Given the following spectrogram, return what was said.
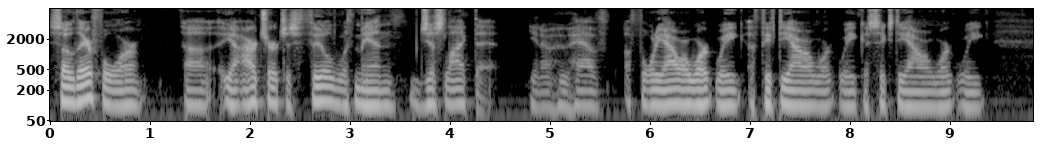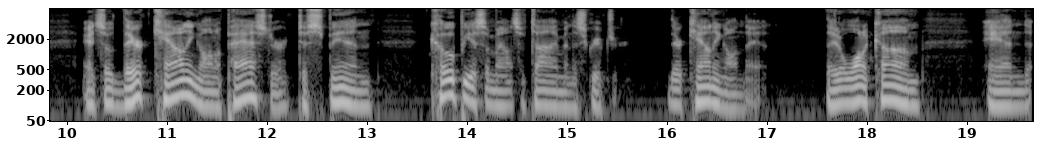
So therefore, uh, yeah, our church is filled with men just like that. You know, who have a forty-hour work week, a fifty-hour work week, a sixty-hour work week, and so they're counting on a pastor to spend copious amounts of time in the Scripture. They're counting on that. They don't want to come and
